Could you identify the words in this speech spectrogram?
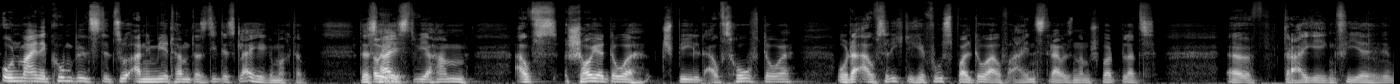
und meine Kumpels dazu animiert haben, dass die das Gleiche gemacht haben. Das oh heißt, wir haben aufs Scheuertor gespielt, aufs Hoftor oder aufs richtige Fußballtor auf eins draußen am Sportplatz. Äh, drei gegen vier,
